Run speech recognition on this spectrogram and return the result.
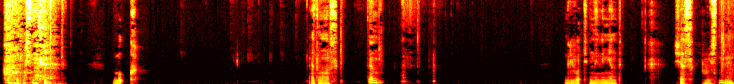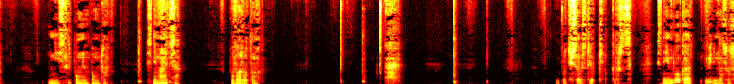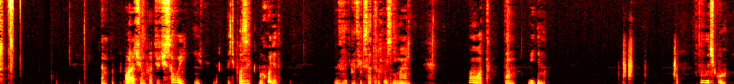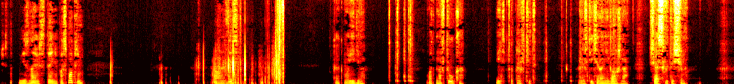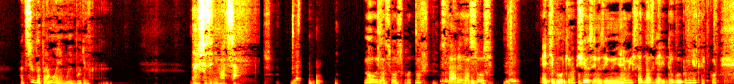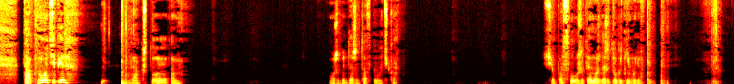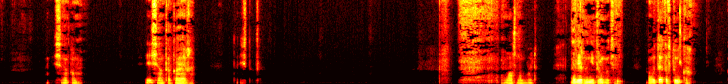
Вот мы сняли блок. Это у нас тен. Гливательный элемент. Сейчас его снимем. Если помню, по-моему, снимается поворотом. По часовой стрелке, кажется. Снимем блок, а видим насос. Там, поворачиваем против часовой. И эти пазы выходят из этих вот фиксаторов и снимаем. Ну вот, там видим втулочку. Не знаю состояние, посмотрим. А здесь, как мы видим, вот на втулка. Видите, как люфтит. Люфтить она не должна. Сейчас вытащим. Отсюда промоем и будем дальше заниматься. Новый насос, вот наш старый насос. Эти блоки вообще взаимозаменяемые. Если одна сгорит, другую поменять легко. Так, ну а теперь... Так, что это? Может быть, даже та втулочка. Еще послужит, и может даже трогать не будем. Здесь она, по Здесь она такая же. Здесь тут. Можно будет наверное, не трогать. А вот эта втулка,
